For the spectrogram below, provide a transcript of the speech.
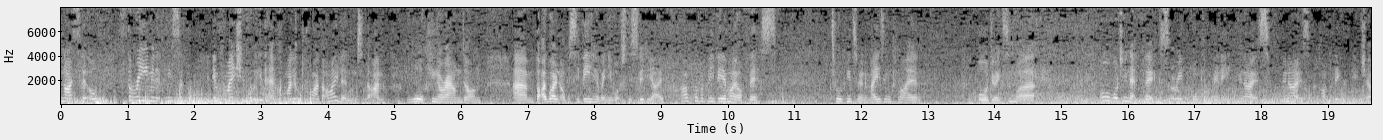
Nice little three minute piece of information for you there from my little private island that I'm walking around on. Um, but I won't obviously be here when you watch this video. I'll probably be in my office talking to an amazing client or doing some work or watching Netflix or even walking Vinny. Who knows? Who knows? I can't predict the future.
